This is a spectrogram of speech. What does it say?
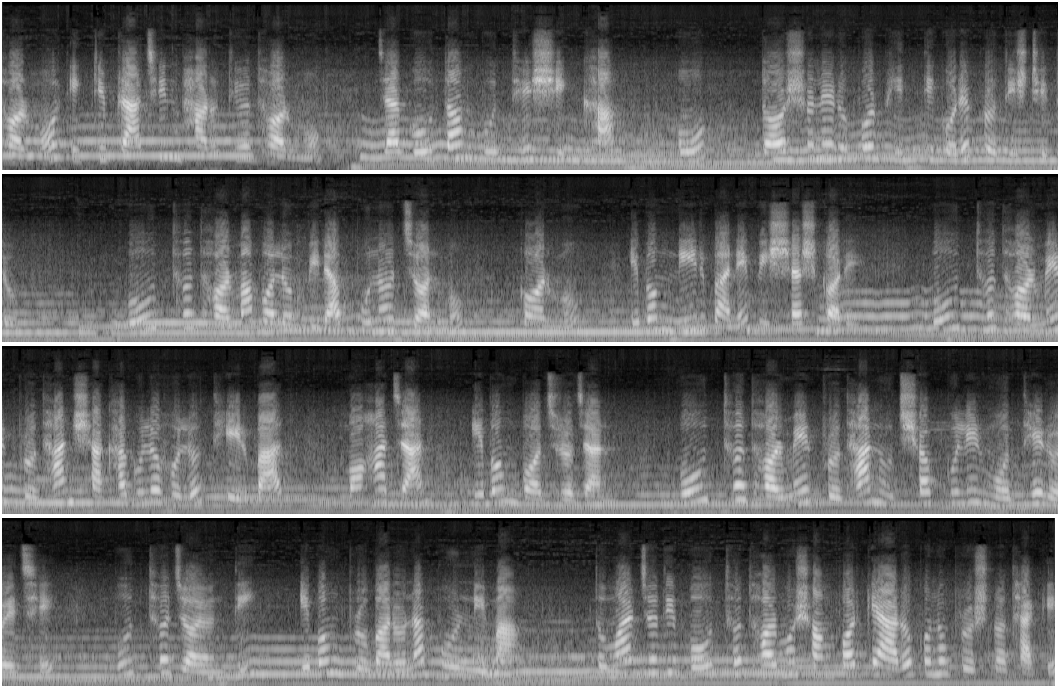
ধর্ম একটি প্রাচীন ভারতীয় ধর্ম যা গৌতম বুদ্ধের শিক্ষা ও দর্শনের উপর ভিত্তি করে প্রতিষ্ঠিত। বৌদ্ধ ধর্মাবলম্বীরা পুনর্জন্ম, কর্ম এবং নির্বাণে বিশ্বাস করে। বৌদ্ধ ধর্মের প্রধান শাখাগুলো হলো থেরবাদ, মহাযান এবং বজ্রযান। বৌদ্ধ ধর্মের প্রধান উৎসবগুলির মধ্যে রয়েছে বুদ্ধ জয়ন্তী এবং প্রবারণা পূর্ণিমা। তোমার যদি বৌদ্ধ ধর্ম সম্পর্কে আরও কোনো প্রশ্ন থাকে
